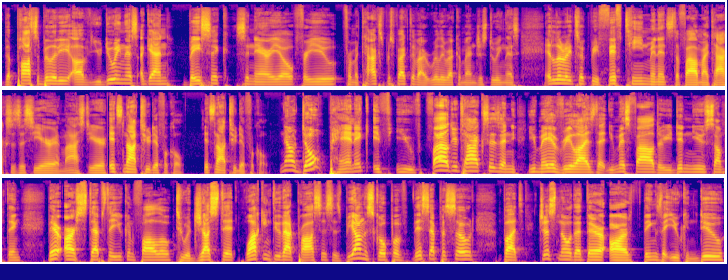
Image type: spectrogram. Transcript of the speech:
the possibility of you doing this. Again, basic scenario for you from a tax perspective. I really recommend just doing this. It literally took me 15 minutes to file my taxes this year and last year. It's not too difficult it's not too difficult. Now, don't panic if you've filed your taxes and you may have realized that you misfiled or you didn't use something. There are steps that you can follow to adjust it. Walking through that process is beyond the scope of this episode, but just know that there are things that you can do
